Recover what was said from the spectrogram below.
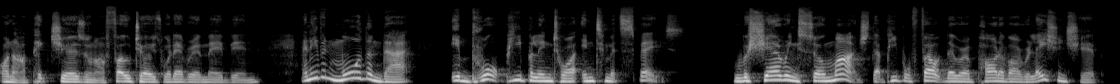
on our pictures, on our photos, whatever it may have been. And even more than that, it brought people into our intimate space. We were sharing so much that people felt they were a part of our relationship,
